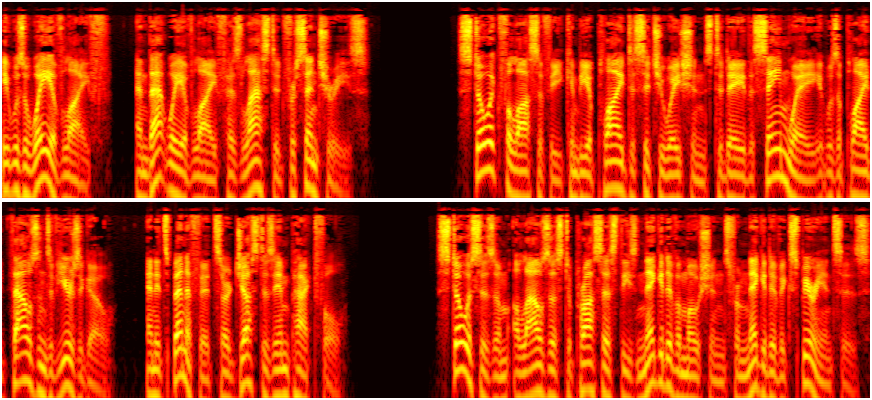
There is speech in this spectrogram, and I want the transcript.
It was a way of life, and that way of life has lasted for centuries. Stoic philosophy can be applied to situations today the same way it was applied thousands of years ago, and its benefits are just as impactful. Stoicism allows us to process these negative emotions from negative experiences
